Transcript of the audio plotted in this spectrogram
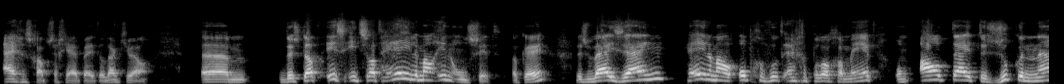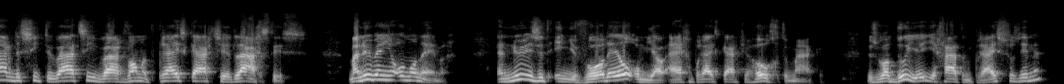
Eigenschap, zeg jij, Peter, dankjewel. Um, dus dat is iets wat helemaal in ons zit. Oké? Dus wij zijn helemaal opgevoed en geprogrammeerd om altijd te zoeken naar de situatie waarvan het prijskaartje het laagst is. Maar nu ben je ondernemer. En nu is het in je voordeel om jouw eigen prijskaartje hoog te maken. Dus wat doe je? Je gaat een prijs verzinnen.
